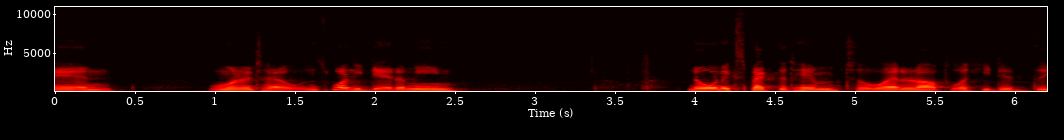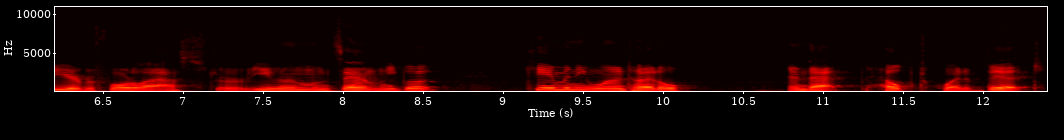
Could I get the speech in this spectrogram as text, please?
and win a title. And it's what he did. I mean, no one expected him to light it up like he did the year before last, or even in Linsanity, but he came and he won a title, and that helped quite a bit.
